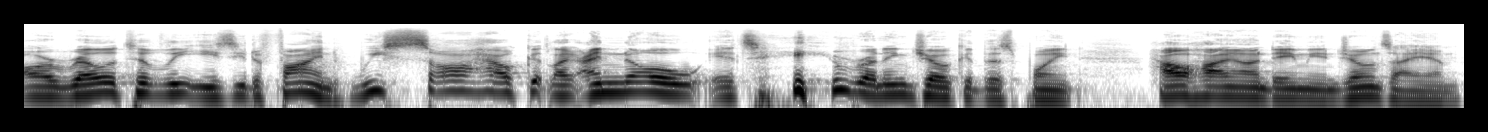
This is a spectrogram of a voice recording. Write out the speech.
are relatively easy to find. We saw how good, like, I know it's a running joke at this point how high on Damian Jones I am,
